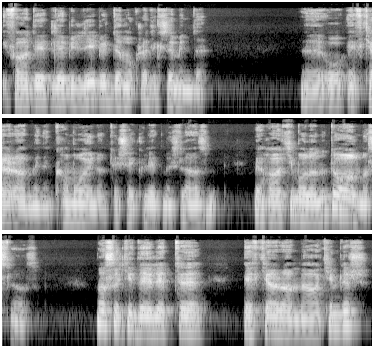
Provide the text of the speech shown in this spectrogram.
ifade edilebildiği bir demokratik zeminde e, o efkar amenin, kamuoyunun teşekkül etmesi lazım ve hakim olanın da o olması lazım. Nasıl ki devlette efkar amme hakimdir,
